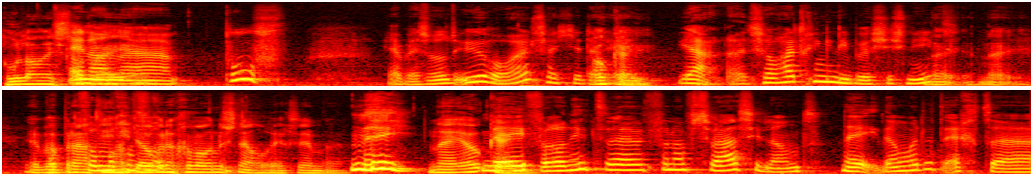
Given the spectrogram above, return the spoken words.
Hoe lang is dat En dan, eh poef. Ja, best wel wat uren hoor, zat je daarin. Oké. Ja, zo hard gingen die busjes niet. Nee, nee. Ja, we praten hier niet over een gewone snelweg, zeg maar. Nee. Nee, oké. Nee, vooral niet eh, vanaf Swaziland. Nee, dan wordt het echt... eh,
